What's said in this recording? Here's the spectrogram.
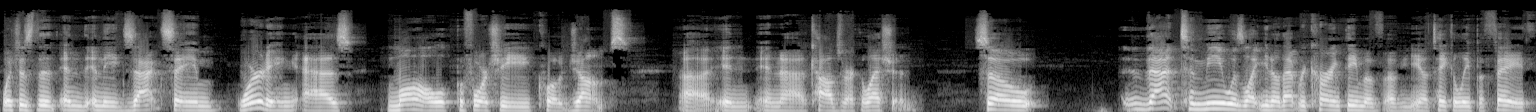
which is the in in the exact same wording as Mal before she quote jumps uh, in in uh, Cobb's recollection. So that to me was like you know that recurring theme of, of you know take a leap of faith.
